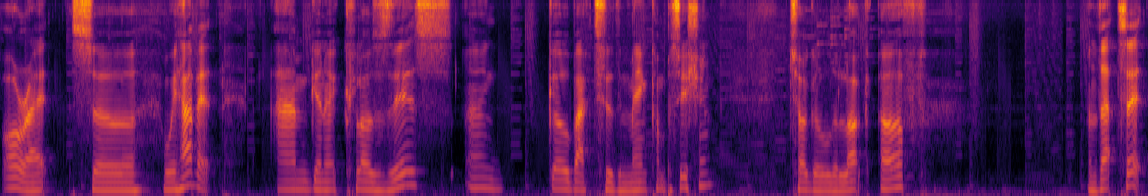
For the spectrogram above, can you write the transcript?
Alright, so we have it. I'm gonna close this and go back to the main composition, toggle the lock off, and that's it.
